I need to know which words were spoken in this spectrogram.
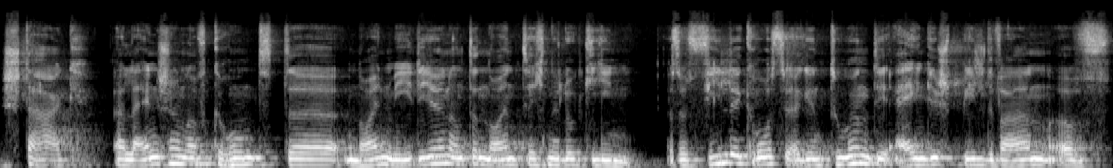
Stark, allein schon aufgrund der neuen Medien und der neuen Technologien. Also viele große Agenturen, die eingespielt waren auf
